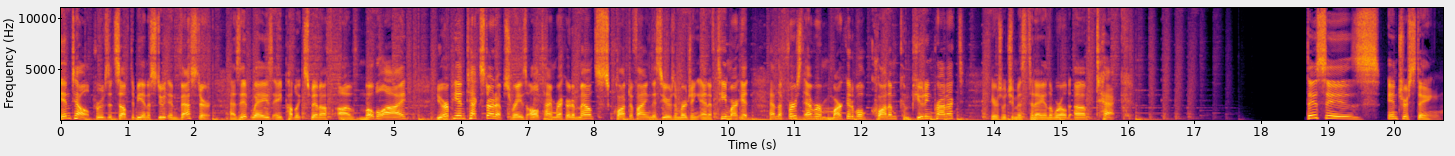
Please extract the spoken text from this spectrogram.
Intel proves itself to be an astute investor as it weighs a public spinoff of Mobileye. European tech startups raise all time record amounts, quantifying this year's emerging NFT market, and the first ever marketable quantum computing product. Here's what you missed today in the world of tech. This is interesting.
